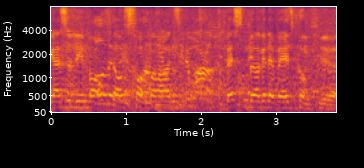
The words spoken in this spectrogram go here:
Gasoline war auch aus Kopenhagen. Die besten Burger der Welt kommt hier.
